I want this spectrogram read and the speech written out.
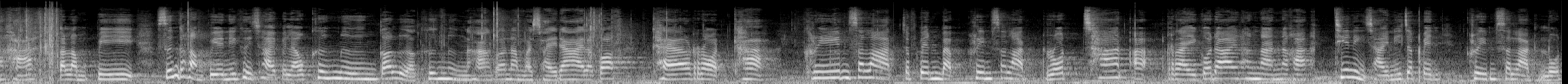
นะคะกะหล่ำปี ซึ่งกะหล่ำปีนี้คือใช้ไปแล้วครึ่งหนึ่งก็เหลือครึ่งหนึ่งนะคะ ก็นำมาใช้ได้แล้วก็แครอทค่ะ ครีมสลัดจะเป็นแบบครีมสลัดรสชาติอะไรก็ได้ทั้งนั้นนะคะ ที่หนิงใช้นี่จะเป็นครีมสลัดรส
